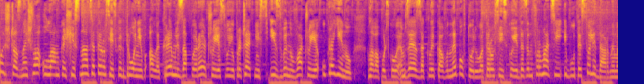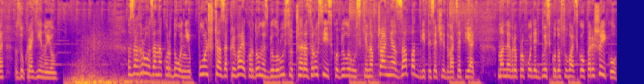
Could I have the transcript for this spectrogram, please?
Польща знайшла уламки 16 російських дронів, але Кремль заперечує свою причетність і звинувачує Україну. Глава польського МЗС закликав не повторювати російської дезінформації і бути солідарними з Україною. Загроза на кордоні. Польща закриває кордони з Білоруссю через російсько-білоруські навчання Запад 2025 Маневри проходять близько до Сувальського перешийку.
